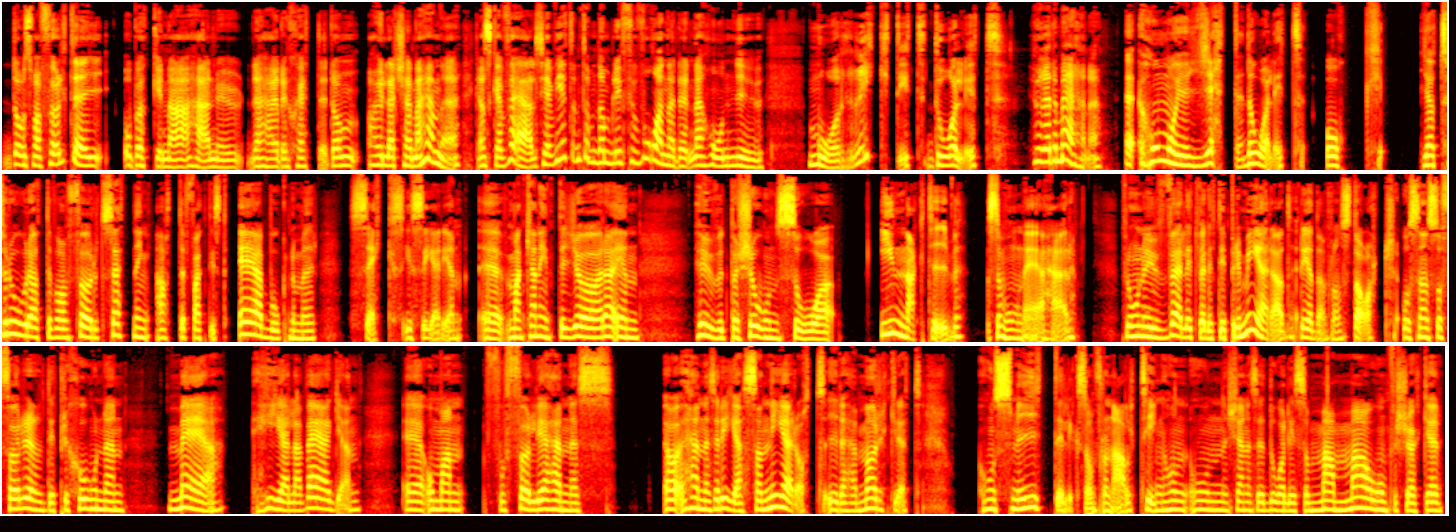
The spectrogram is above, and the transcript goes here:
de som har följt dig och böckerna här nu, det här är det sjätte, de har ju lärt känna henne ganska väl. Så jag vet inte om de blir förvånade när hon nu mår riktigt dåligt. Hur är det med henne? Eh, hon mår ju jättedåligt och jag tror att det var en förutsättning att det faktiskt är bok nummer sex i serien. Eh, man kan inte göra en huvudperson så inaktiv som hon är här. För hon är ju väldigt, väldigt deprimerad redan från start och sen så följer depressionen med hela vägen. Eh, och man får följa hennes, ja, hennes resa neråt i det här mörkret. Hon smiter liksom från allting. Hon, hon känner sig dålig som mamma och hon försöker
